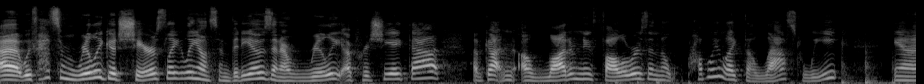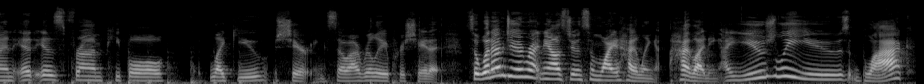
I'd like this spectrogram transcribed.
uh, we've had some really good shares lately on some videos, and I really appreciate that. I've gotten a lot of new followers in the probably like the last week, and it is from people like you sharing. So I really appreciate it. So what I'm doing right now is doing some white highlighting. I usually use black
